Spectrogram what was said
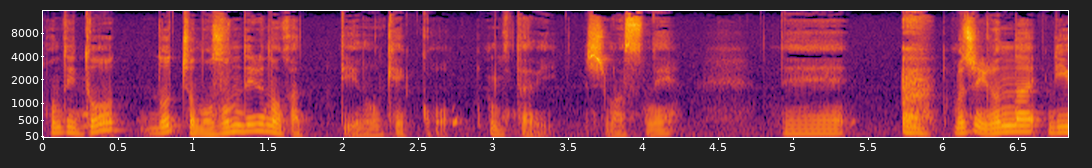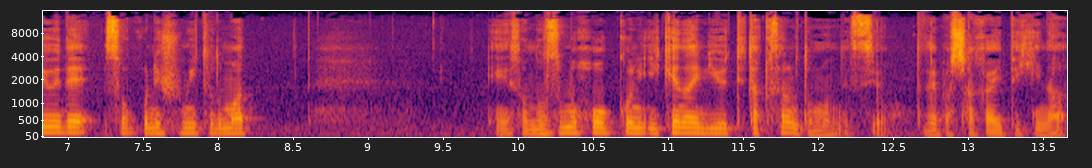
本当にどどっちを望んでいるのかっていうのを結構見てたりしますね。で もちろんいろんな理由でそこに踏みとどまって、え、その望む方向に行けない理由ってたくさんあると思うんですよ。例えば社会的な、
